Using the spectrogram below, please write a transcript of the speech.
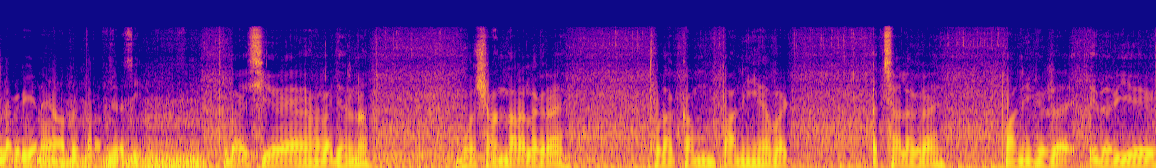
लग रही है ना यहाँ पे तरफ़ जैसी। तो गाइस ये रहा यहाँ का झरना। बहुत शानदार लग रहा है। थोड़ा कम पानी है बट अच्छा लग रहा है। पानी गिर रहा है। इधर ये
